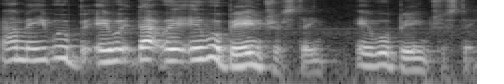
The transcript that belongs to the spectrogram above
I mean, it would be, it would, that it would be interesting. It would be interesting.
